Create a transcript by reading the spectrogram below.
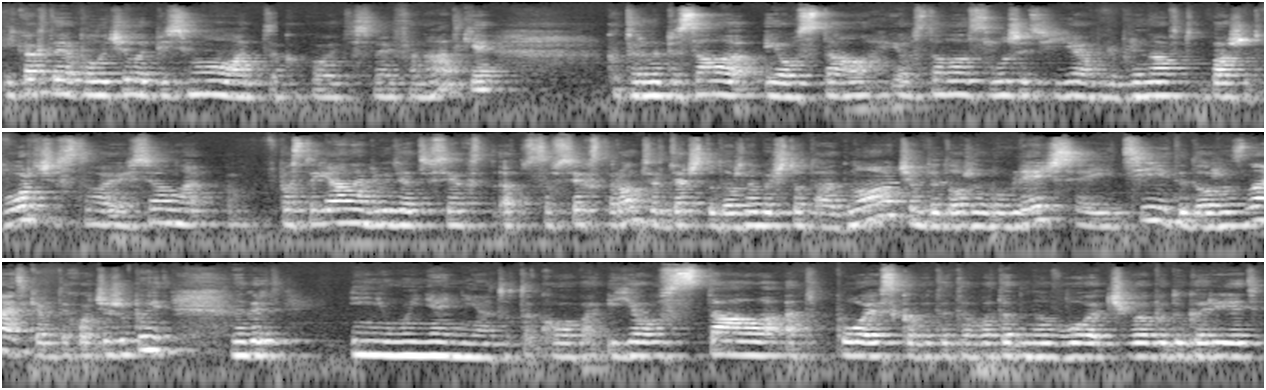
И как-то я получила письмо от какой-то своей фанатки, которая написала «Я устала, я устала слушать, я влюблена в ваше творчество», и все, она постоянно люди от всех, от, со всех сторон твердят, что должно быть что-то одно, чем ты должен увлечься, идти, ты должен знать, кем ты хочешь быть. Она говорит, и у меня нету такого. И я устала от поиска вот этого вот одного, от чего я буду гореть.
